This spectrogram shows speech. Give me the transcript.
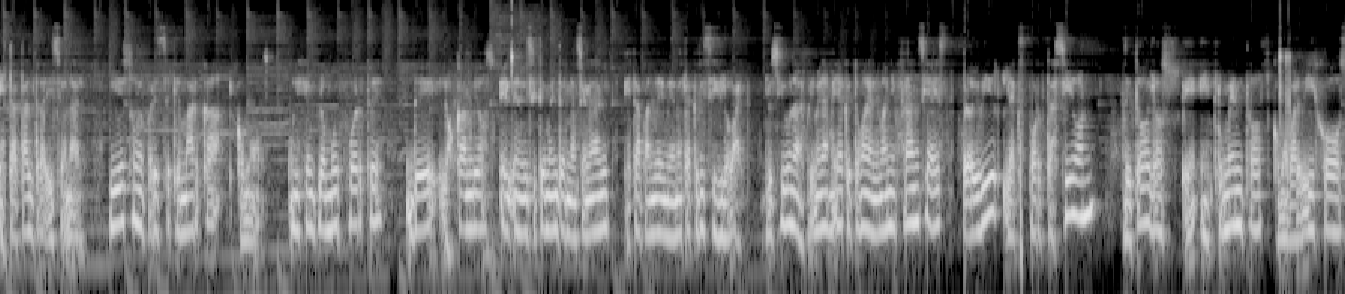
estatal tradicional. Y eso me parece que marca como un ejemplo muy fuerte de los cambios en el sistema internacional, esta pandemia, esta crisis global. Inclusive una de las primeras medidas que toman Alemania y Francia es prohibir la exportación de todos los eh, instrumentos como barbijos,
